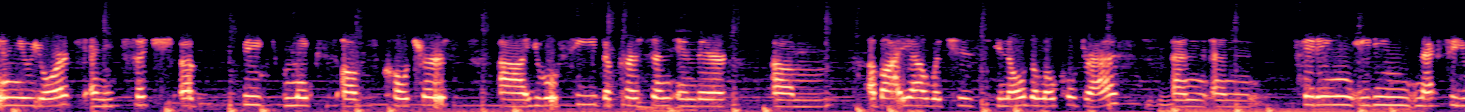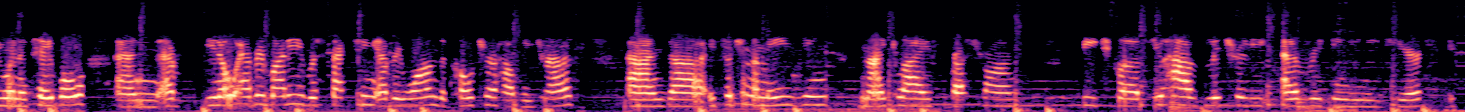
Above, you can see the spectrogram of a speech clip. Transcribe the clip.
in New York, and it's such a big mix of cultures. Uh, you will see the person in their um, abaya, which is you know the local dress, and and sitting, eating next to you on a table, and you know everybody respecting everyone, the culture, how they dress, and uh, it's such an amazing nightlife, restaurants, beach clubs. You have literally everything you need here. It's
